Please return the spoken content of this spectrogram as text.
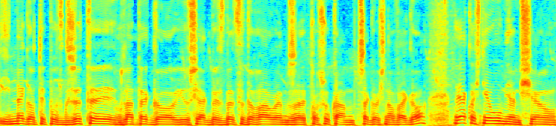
innego typu zgrzyty, dlatego już jakby zdecydowałem, że poszukam czegoś nowego. No jakoś nie umiem się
